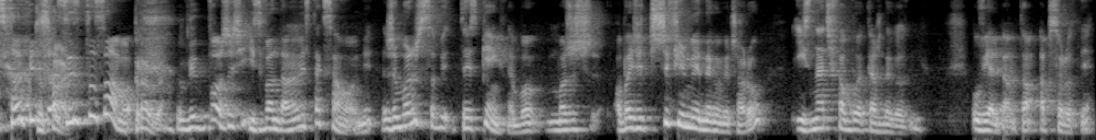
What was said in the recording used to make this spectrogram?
cały To czas jest to samo. Prawda. Mówię, Boże, się- i z Van Damme jest tak samo, nie? że możesz sobie, to jest piękne, bo możesz obejrzeć trzy filmy jednego wieczoru i znać fabułę każdego z nich. Uwielbiam to, absolutnie.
